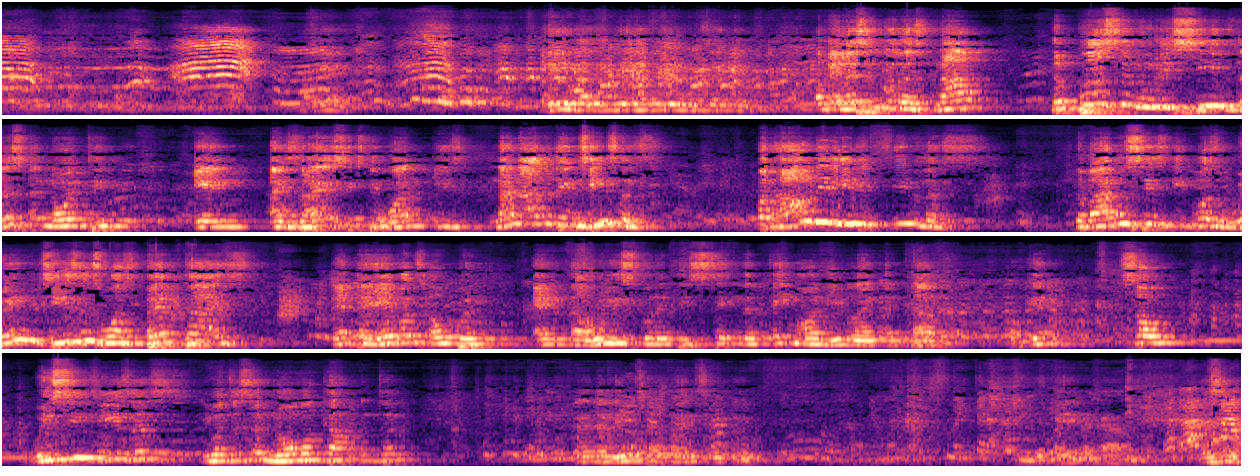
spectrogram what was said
okay. Now, the person who receives this anointing in Isaiah 61 is none other than Jesus. But how did he receive this? The Bible says it was when Jesus was baptized that the heavens opened and the Holy Spirit descended, came on him like a dove. Okay? So, we see Jesus, he was just a normal carpenter. The lips are. Listen.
